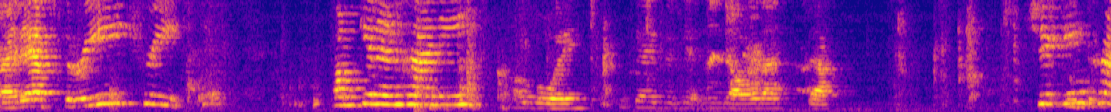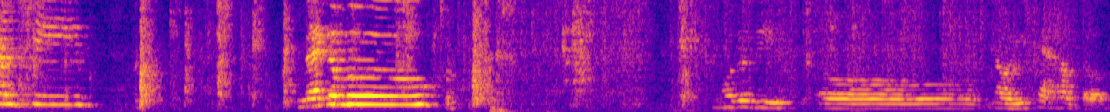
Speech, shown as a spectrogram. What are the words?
Alright, I have three treats. Pumpkin and honey. Oh boy, you guys are getting into all that stuff. Chicken crunchies. Mega Moo. What are these? Oh, no, you can't have those.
